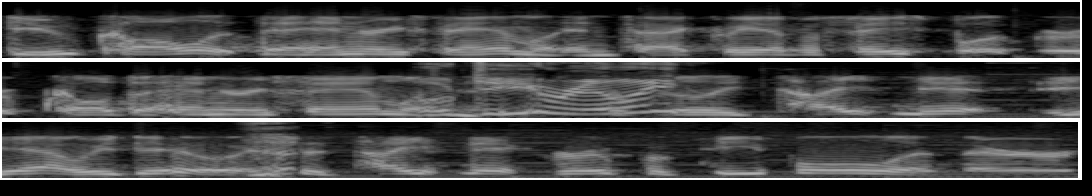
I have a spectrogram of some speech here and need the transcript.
do call it the Henry family. In fact, we have a Facebook group called the Henry family. Oh, do you really? It's a really tight knit. Yeah, we do. It's a tight knit group of people, and they're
